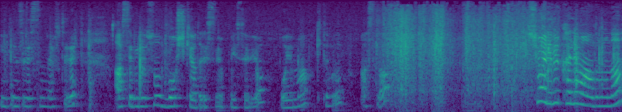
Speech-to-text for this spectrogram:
Bildiğiniz resim defteri. Asya biliyorsunuz boş kağıda resim yapmayı seviyor. Boyama kitabı asla. Şöyle bir kalem aldım ona.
